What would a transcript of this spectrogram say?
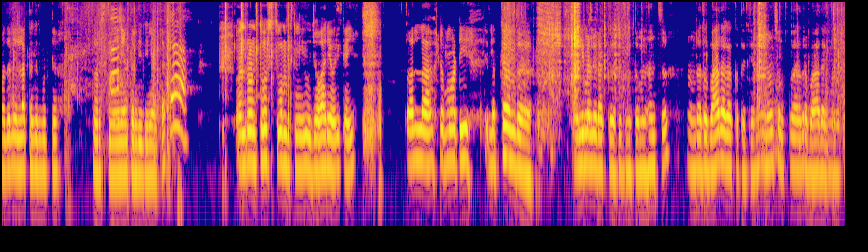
ಮೊದಲು ಎಲ್ಲ ತೆಗೆದುಬಿಟ್ಟು ತೋರಿಸ್ತೀನಿ, ಏನೇನು ತಂದಿದ್ದೀನಿ ಅಂತ. ಒಂದು ತೋರಿಸ್ಕೊಂಡು ಬರ್ತೀನಿ. ಇವು ಜವಾರಿ ಅವರಿಕಾಯಿ ಅಲ್ಲ, ಟಮಾಟಿ, ಮತ್ತೆ ಒಂದು ಎಲೆ ಮೇಲೆ ಇಡಕ್ಕೆ ತೊಗೊಂಡು ಹಂಚು. ಒಂದು ಅದು ಬಾದಾಗ ಹಾಕತೈತಿ. ಇನ್ನೊಂದು ಸ್ವಲ್ಪ ಆದ್ರೆ ಬಾದಾಗಿ ಬಿಡ್ಬೇಕು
